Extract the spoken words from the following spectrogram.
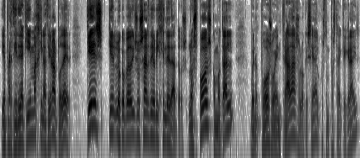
Y a partir de aquí, imaginación al poder. ¿Qué es, qué lo que podéis usar de origen de datos? Los posts como tal, bueno, posts o entradas o lo que sea, el custom post type que queráis.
